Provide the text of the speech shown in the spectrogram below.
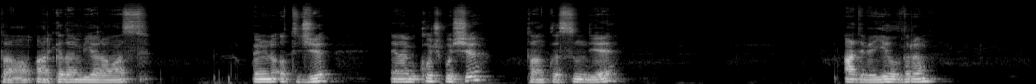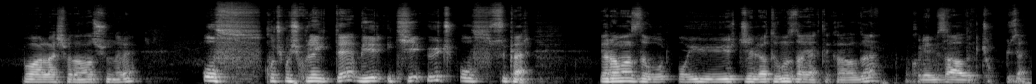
Tamam arkadan bir yaramaz. Önüne atıcı. Hemen bir koçbaşı tanklasın diye. Hadi be Yıldırım. Buharlaşmadan al şunları. Of koçbaşı kuleye gitti. 1, 2, 3. Of süper. Yaramaz da vur. Oy celatımız da ayakta kaldı. Kulemizi aldık. Çok güzel.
